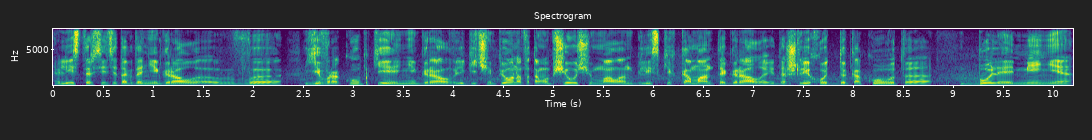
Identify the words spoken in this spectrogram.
Лестер Сити тогда не играл э, в Еврокубке, не играл в Лиге Чемпионов, а там вообще очень мало английских команд играло и дошли хоть до какого-то более-менее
